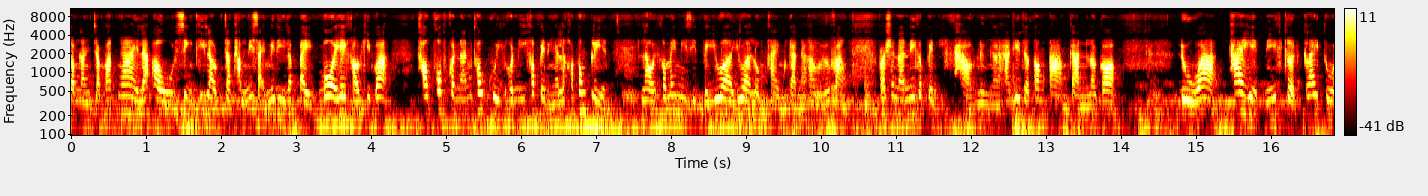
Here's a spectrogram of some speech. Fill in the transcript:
กำลังจะมักง่าย และเอาสิ่งที่เราจะทำนิสัยไม่ดีแล้วไปโบยให้เขาคิดว่าเขาพบคนนั้นเขาคุยกับคนนี้เขาเป็นอย่างนั้นแล้วเขาต้องเปลี่ยน เราก็ไม่มีสิทธิ์ไปยั่วยั่วลมณ์ใครเหมือนกันนะคะคุณผู้ฟัง เพราะฉะนั้นนี่ก็เป็นอีกข่าวหนึ่งนะคะที่จะต้องตามกันแล้วก็ ดูว่าถ้าเหตุนี้เกิดใกล้ตัว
